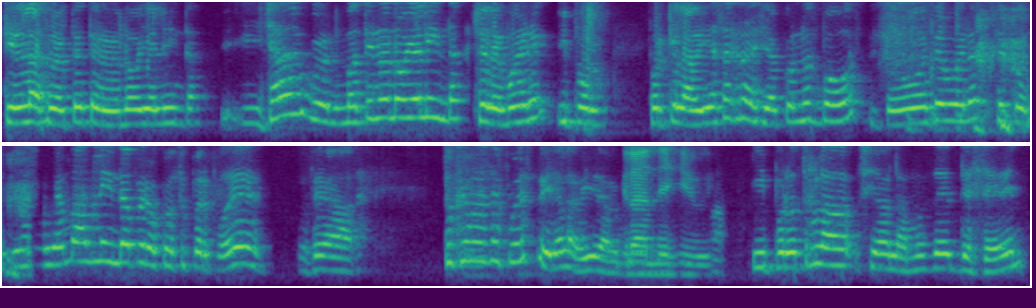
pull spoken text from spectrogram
tiene la suerte de tener una novia linda. Y ya, güey, el man tiene una novia linda, se le muere y por, porque la vida es agradecida con los bobos y todo es de buena, se consigue una novia más linda pero con superpoderes. O sea, ¿tú qué más le puedes pedir a la vida? güey? Grande Huey. Y por otro lado, si hablamos de, de Seven,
